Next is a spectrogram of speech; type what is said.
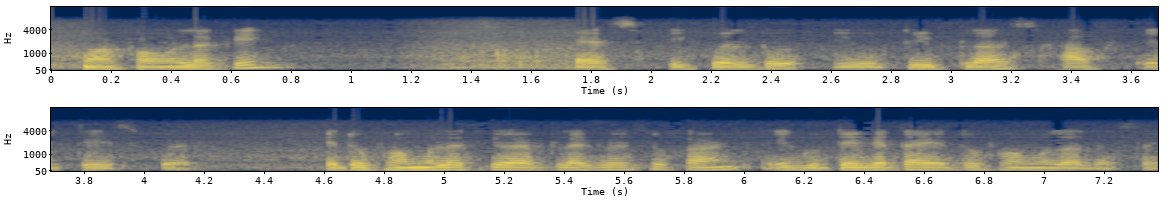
তোমাৰ ফৰ্মুলা কি? S equal to u t plus half a t square এইটো ফৰ্মুলা কিয় এপ্লাই কৰিছোঁ? কাৰণ এই গোটেইকেইটা এইটো ফৰ্মুলাত আছে।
